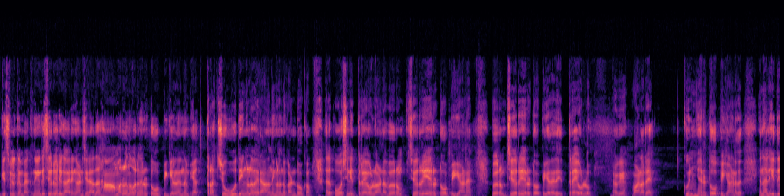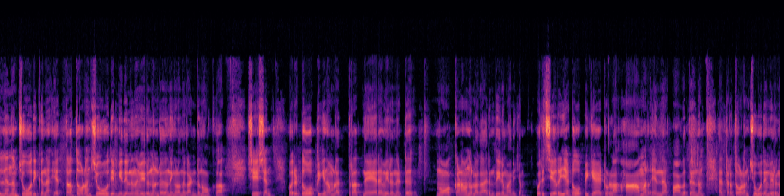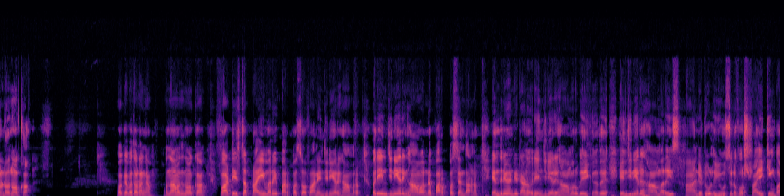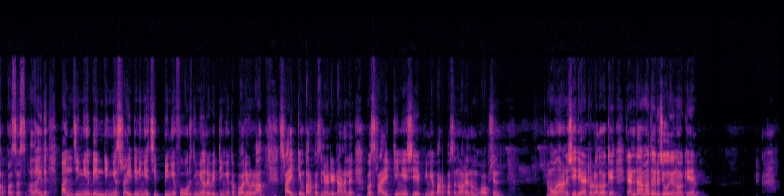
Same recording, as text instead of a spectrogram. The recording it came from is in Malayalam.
ഗിസ് വെൽക്കം ബാക്ക്. നിങ്ങൾക്ക് ചെറിയൊരു കാര്യം കാണിച്ചു തരാം. അത് ഹാമർ എന്ന് പറയുന്നൊരു ടോപ്പിക്കിൽ നിന്നും എത്ര ചോദ്യങ്ങൾ വരാമെന്ന് നിങ്ങളൊന്ന് കണ്ടു നോക്കാം. അത് പോഷൻ ഇത്രയേ ഉള്ളതാണ് വെറും ചെറിയൊരു ടോപ്പിക്കാണ്. വെറും ചെറിയൊരു ടോപ്പിക് അതായത് ഇത്രയേ ഉള്ളൂ. ഓക്കെ? വളരെ കുഞ്ഞൊരു ടോപ്പിക്കാണിത്. എന്നാൽ ഇതിൽ നിന്നും ചോദിക്കുന്ന എത്രത്തോളം ചോദ്യം ഇതിൽ നിന്ന് വരുന്നുണ്ടെന്ന് നിങ്ങളൊന്ന് കണ്ടു നോക്കുക. ശേഷം ഒരു ടോപ്പിക്ക് നമ്മൾ എത്ര നേരം ഇരുന്നിട്ട് നോക്കണമെന്നുള്ള കാര്യം തീരുമാനിക്കാം. ഒരു ചെറിയ ടോപ്പിക്കായിട്ടുള്ള ഹാമർ എന്ന ഭാഗത്ത് നിന്നും എത്രത്തോളം ചോദ്യം വരുന്നുണ്ടോ നോക്കുക. ഓക്കെ അപ്പോൾ തുടങ്ങാം. ഒന്നാമത് നോക്കാം. What is the primary purpose of an engineering hammer ഒരു എഞ്ചിനീയറിംഗ് ഹാമറിന്റെ പർപ്പസ് എന്താണ്? എന്തിനു വേണ്ടിയിട്ടാണ് ഒരു എഞ്ചിനീയറിംഗ് ഹാമർ ഉപയോഗിക്കുന്നത്? Engineering hammer is hand tool used for striking purposes അതായത് punching bending straightening chipping forging riveting ഒക്കെ പോലെയുള്ള സ്ട്രൈക്കിംഗ് പർപ്പസിന് വേണ്ടിയിട്ടാണ് അല്ലേ? അപ്പോൾ സ്ട്രൈക്കിങ് ഷേപ്പിംഗ് പർപ്പസ് എന്ന് പറയുന്ന ഓപ്ഷൻ മൂന്നാണ് ശരിയായിട്ടുള്ളത്. ഓക്കെ രണ്ടാമത്തെ ഒരു ചോദ്യം നോക്കിയേ.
